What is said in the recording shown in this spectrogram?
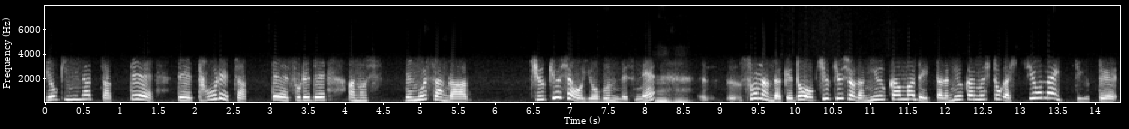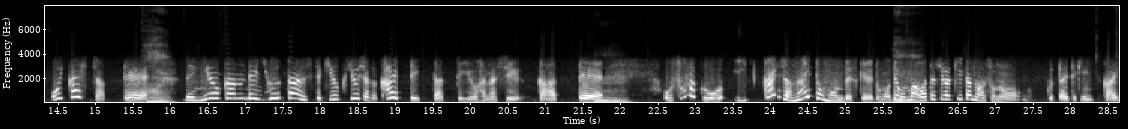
病気になっちゃって、で倒れちゃって、それであのし弁護士さんが救急車を呼ぶんですね。うんうん。そうなんだけど、救急車が入管まで行ったら、入管の人が必要ないって言って、追い返しちゃって、はい。で入管で U ターンして救急車が帰っていったっていう話があって、うんおそらく1回じゃないと思うんですけれども、でもまあええ。私が聞いたのは、その具体的に1回、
